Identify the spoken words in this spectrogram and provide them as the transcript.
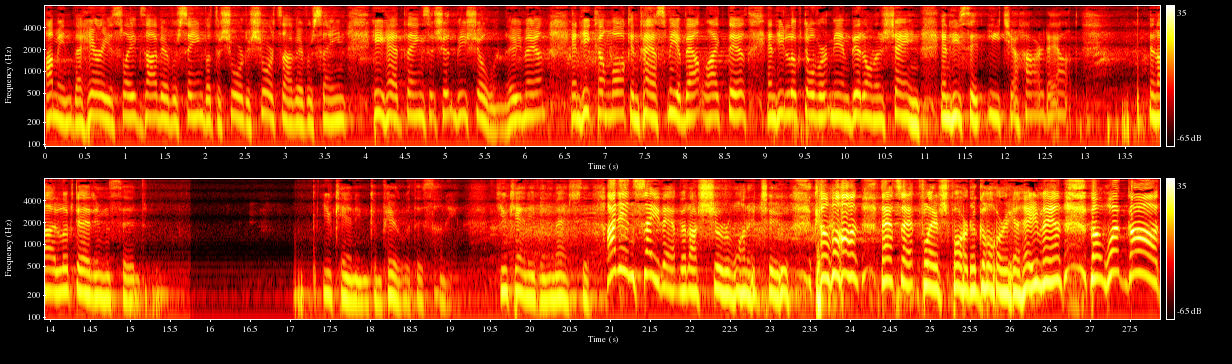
I mean, the hairiest legs I've ever seen, but the shortest shorts I've ever seen. He had things that shouldn't be showing. Amen. And he come walking past me about like this, and he looked over at me and bit on his chain, and he said, "Eat your heart out." And I looked at him and said, "You can't even compare with this, honey." You can't even match it. I didn't say that, but I sure wanted to. Come on. That's that flesh part of Gloria. Amen. But what God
